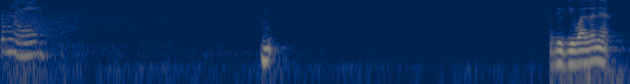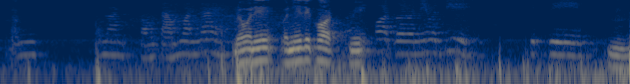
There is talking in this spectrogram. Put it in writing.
ตรงไหน อยู่กี่วันแล้วเนี่ย ประมาณสองสามวันได้ค่ะเดี๋ยววันนี้ วันนี้ได้คลอดมี คลอดเลยวันนี้วันที่สิบสี่ อืม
